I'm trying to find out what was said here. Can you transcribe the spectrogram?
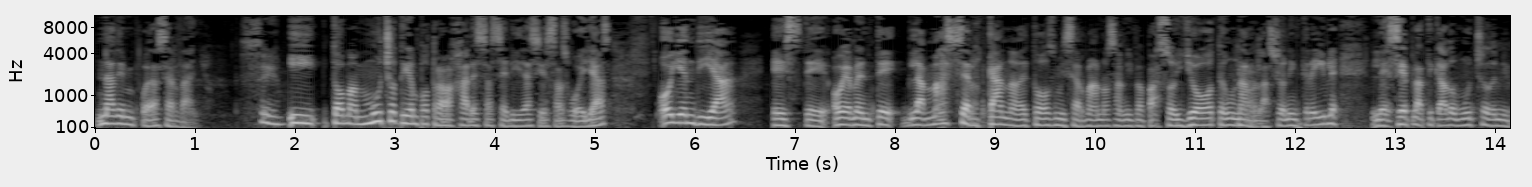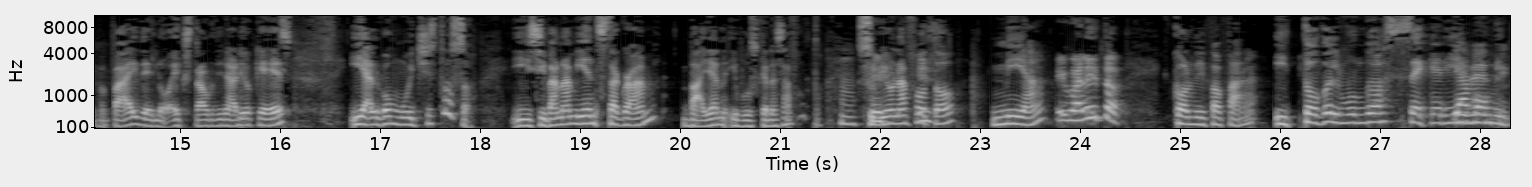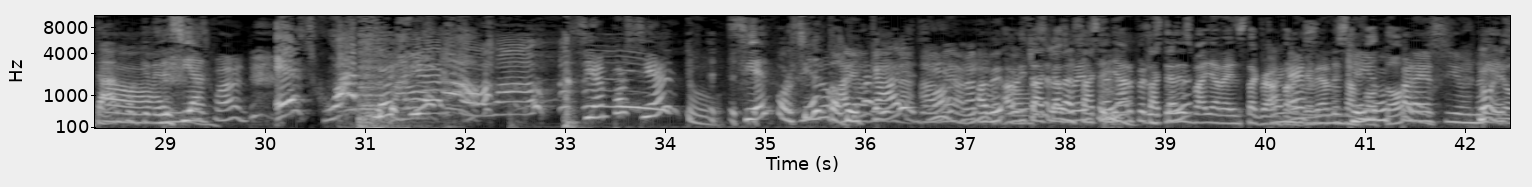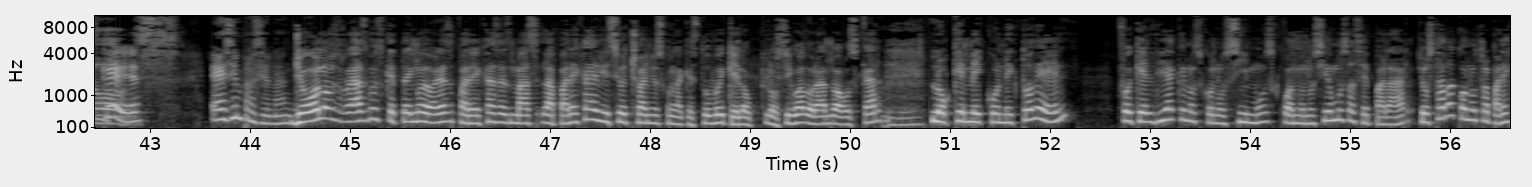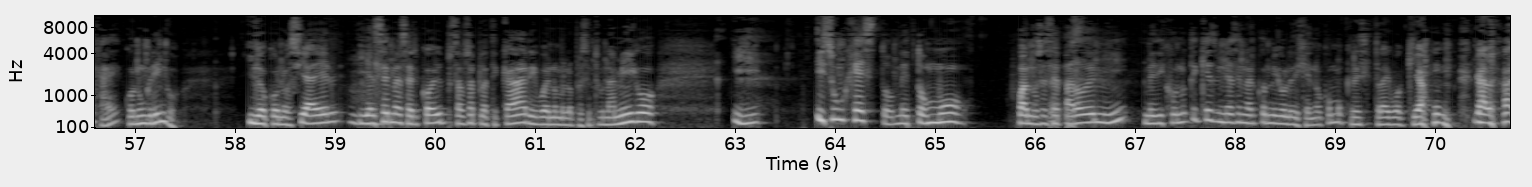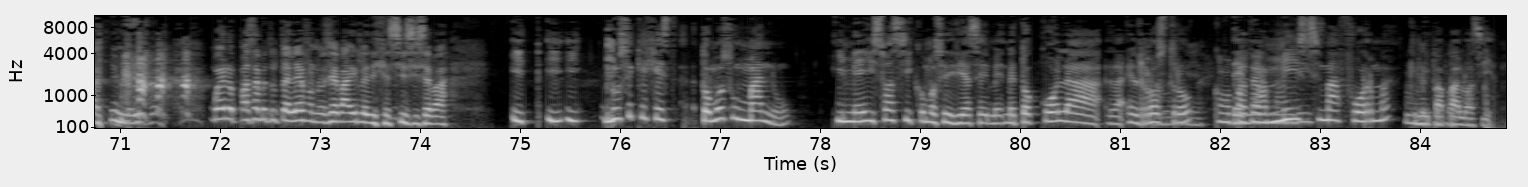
nadie me puede hacer daño. Sí. Y toma mucho tiempo trabajar esas heridas y esas huellas. Hoy en día, este, obviamente, la más cercana de todos mis hermanos a mi papá soy yo. Tengo una relación increíble. Les he platicado mucho de mi papá y de lo extraordinario que es. Y algo muy chistoso. Y si van a mi Instagram, vayan y busquen esa foto. Subí una foto mía Igualito. con mi papá y todo el mundo se quería Idéntico. vomitar porque me decían, Es Juan. ¡Es Juan! ¡No es ¡Marido! 100%. 100%. No, te ay, cae. a ver, Ahorita se las voy a enseñar, pero sácala. ustedes vayan a Instagram Ay, para es que vean esa foto. impresionante. No, Pero- es que es... Es impresionante. Yo los rasgos que tengo de varias parejas, es más, la pareja de 18 años con la que estuve y que lo, lo sigo adorando a Oscar, lo que me conectó de él fue que el día que nos conocimos, cuando nos íbamos a separar, yo estaba con otra pareja, ¿eh? con un gringo. Y lo conocí a él y él se me acercó y empezamos a platicar y bueno, me lo presentó un amigo y hizo un gesto, me tomó cuando se separó de mí, me dijo, ¿no te quieres venir a cenar conmigo? Le dije, no, ¿cómo crees si traigo aquí a un galán? Y me dijo, bueno, pásame tu teléfono, y se va. Y le dije, sí, sí, se va. Y, y, y no sé qué gesto, tomó su mano y me hizo así, como se diría, se, me, me tocó la, la- el rostro Como de la misma forma que mi papá lo hacía.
